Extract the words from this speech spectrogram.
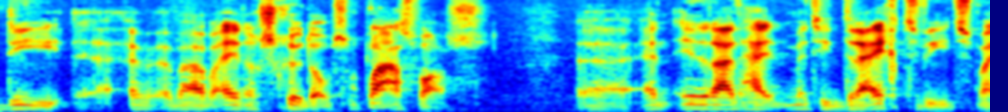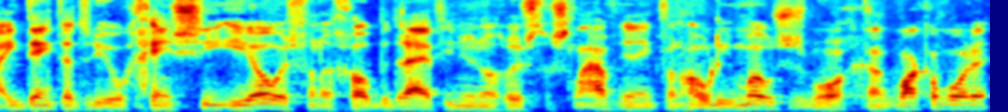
die, waar enig schudden op zijn plaats was. Eh, en inderdaad, hij, met die dreigtweets. Maar ik denk dat er nu ook geen CEO is van een groot bedrijf die nu nog rustig slaapt. Die denkt van, holy Moses, morgen kan ik wakker worden.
